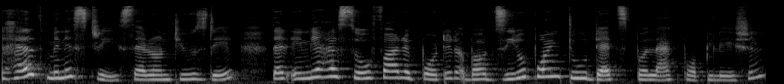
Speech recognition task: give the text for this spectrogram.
The Health Ministry said on Tuesday that India has so far reported about 0.2 deaths per lakh population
